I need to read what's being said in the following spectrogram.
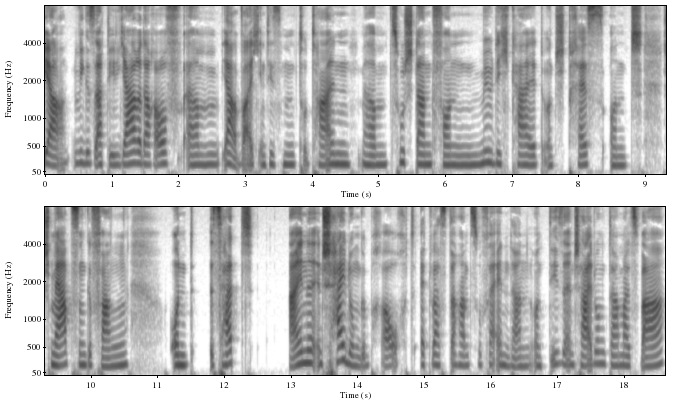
ja, wie gesagt, die Jahre darauf, ähm, ja, war ich in diesem totalen ähm, Zustand von Müdigkeit und Stress und Schmerzen gefangen. Und es hat eine Entscheidung gebraucht, etwas daran zu verändern. Und diese Entscheidung damals war,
